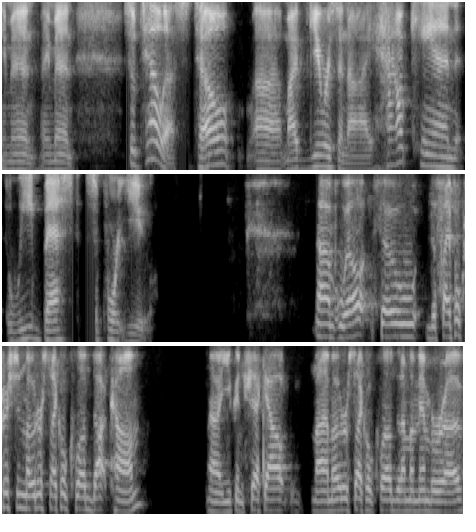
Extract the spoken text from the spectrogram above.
amen amen so tell us tell uh, my viewers and i how can we best support you um, well so disciple christian motorcycle club.com uh, you can check out my motorcycle club that i'm a member of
